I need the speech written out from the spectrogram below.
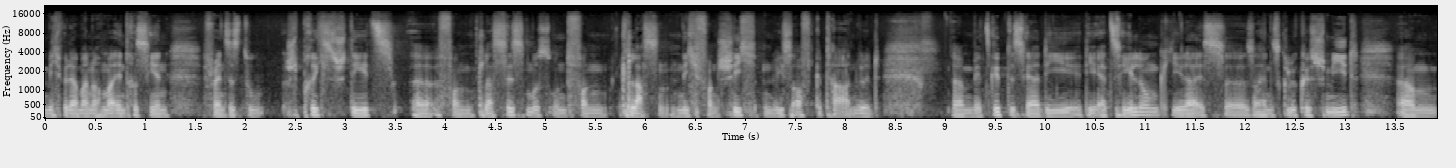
mich würde aber noch mal interessieren, Francis, du sprichst stets von Klassismus und von Klassen, nicht von Schichten, wie es oft getan wird. Ähm, jetzt gibt es ja die, die Erzählung, jeder ist äh, seines Glückes Schmied. Ähm,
